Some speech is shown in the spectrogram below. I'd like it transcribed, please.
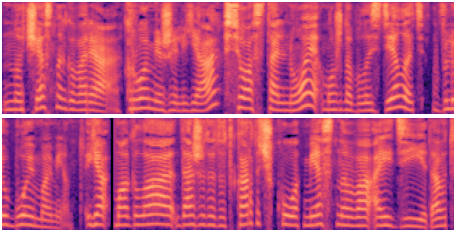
но, честно говоря, кроме жилья, все остальное можно было сделать в любой момент. Я могла даже эту карточку местного ID, да, вот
